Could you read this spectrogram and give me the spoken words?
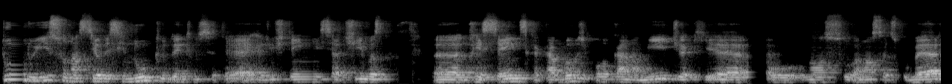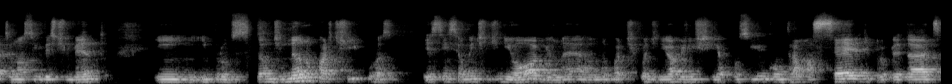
Tudo isso nasceu desse núcleo dentro do CTR. A gente tem iniciativas uh, recentes que acabamos de colocar na mídia, que é o nosso, a nossa descoberta, o nosso investimento em, em produção de nanopartículas essencialmente de nióbio, né? No partícula de nióbio a gente já conseguiu encontrar uma série de propriedades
